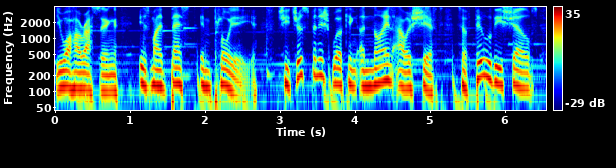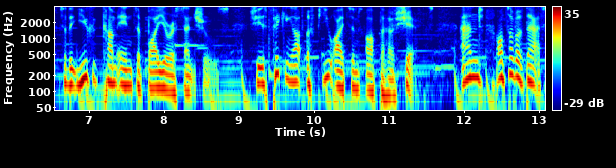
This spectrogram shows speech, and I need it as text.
you are harassing is my best employee. She just finished working a nine hour shift to fill these shelves so that you could come in to buy your essentials. She is picking up a few items after her shift. And on top of that,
